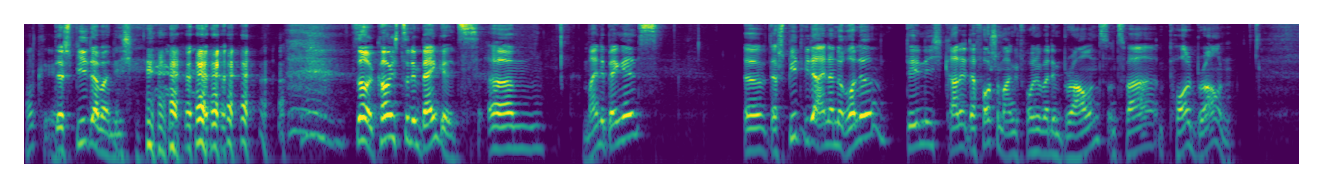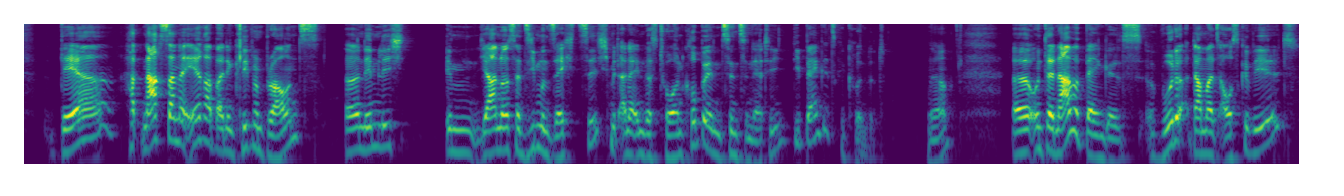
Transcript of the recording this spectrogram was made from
Okay. Der spielt aber nicht. so, komme ich zu den Bengals. Ähm, meine Bengals, äh, da spielt wieder einer eine Rolle, den ich gerade davor schon mal angesprochen habe bei den Browns, und zwar Paul Brown. Der hat nach seiner Ära bei den Cleveland Browns äh, nämlich im Jahr 1967 mit einer Investorengruppe in Cincinnati die Bengals gegründet. Ja? Äh, und der Name Bengals wurde damals ausgewählt,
